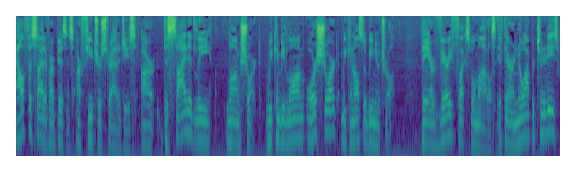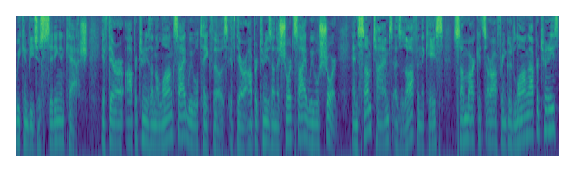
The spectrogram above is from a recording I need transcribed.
alpha side of our business. Our future strategies are decidedly long short. We can be long or short. We can also be neutral. They are very flexible models. If there are no opportunities, we can be just sitting in cash. If there are opportunities on the long side, we will take those. If there are opportunities on the short side, we will short. And sometimes, as is often the case, some markets are offering good long opportunities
